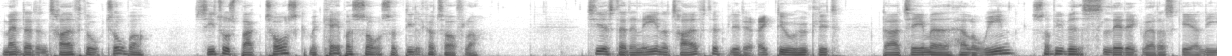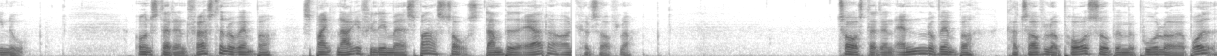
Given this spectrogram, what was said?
Mandag den 30. oktober, citrusbagt torsk med kabersauce og dildkartofler. Tirsdag den 31. bliver det rigtig uhyggeligt. Der er temaet Halloween, så vi ved slet ikke, hvad der sker lige nu. Onsdag den 1. november, sprængt nakkefilet med asparsovs, dampede ærter og kartofler. Torsdag den 2. november, kartofler og porsuppe med purløg og brød.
